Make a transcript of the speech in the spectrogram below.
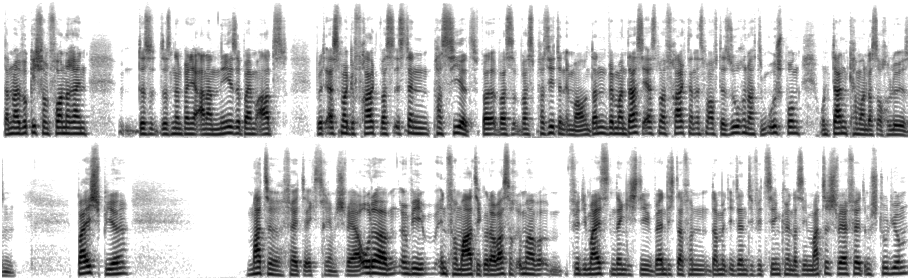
dann mal wirklich von vornherein, das, das nennt man ja Anamnese beim Arzt, wird erstmal gefragt, was ist denn passiert? Was, was passiert denn immer? Und dann, wenn man das erstmal fragt, dann ist man auf der Suche nach dem Ursprung und dann kann man das auch lösen. Beispiel, Mathe fällt dir extrem schwer oder irgendwie Informatik oder was auch immer. Für die meisten, denke ich, die werden sich davon damit identifizieren können, dass ihnen Mathe schwer fällt im Studium.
